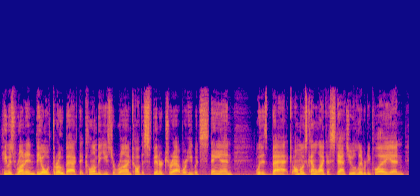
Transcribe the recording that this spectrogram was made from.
He was running the old throwback that Columbia used to run called the spinner trap, where he would stand with his back, almost kind of like a Statue of Liberty play, and –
